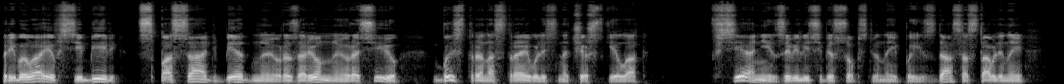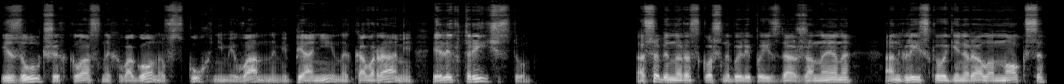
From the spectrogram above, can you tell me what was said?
прибывая в Сибирь спасать бедную, разоренную Россию, быстро настраивались на чешский лад. Все они завели себе собственные поезда, составленные из лучших классных вагонов с кухнями, ваннами, пианино, коврами, электричеством. Особенно роскошны были поезда Жанена, английского генерала Нокса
